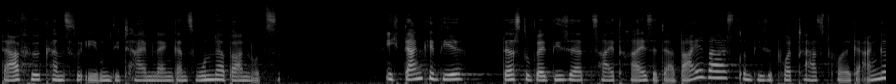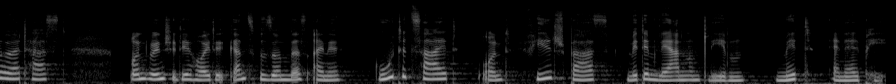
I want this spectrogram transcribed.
Dafür kannst du eben die Timeline ganz wunderbar nutzen. Ich danke dir, dass du bei dieser Zeitreise dabei warst und diese Podcast-Folge angehört hast und wünsche dir heute ganz besonders eine gute Zeit und viel Spaß mit dem Lernen und Leben mit NLP.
